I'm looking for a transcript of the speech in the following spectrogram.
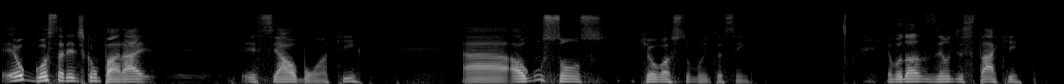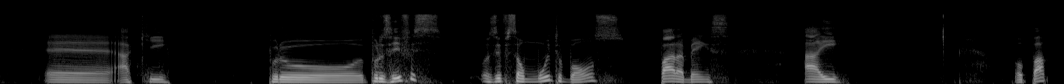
eu gostaria de comparar esse álbum aqui a alguns sons que eu gosto muito assim. Eu vou dar um destaque é, aqui pro, pros riffs. Os riffs são muito bons. Parabéns aí. Opa.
